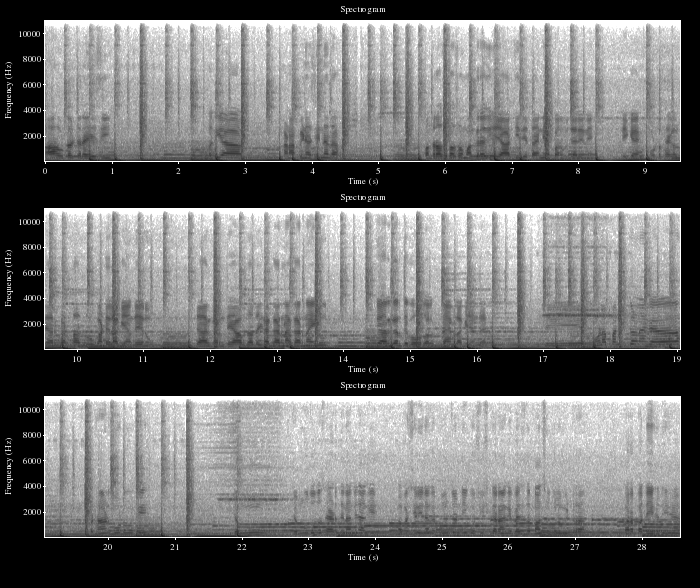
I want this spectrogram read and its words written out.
ਆਹ ਹੋਟਲ 'ਚ ਰਹੇ ਸੀ। ਵਧੀਆ ਖਾਣਾ ਪੀਣਾ ਸੀ ਇਹਨਾਂ ਦਾ। 1500 ਸੌ ਮੰਗ ਰਿਹਾ ਸੀ 1000 ਜੀ ਦਿੱਤਾ ਇਹਨੇ ਆਪਾਂ ਨੂੰ ਵਿਚਾਰੇ ਨੇ। ਠੀਕ ਹੈ, ਮੋਟਰਸਾਈਕਲ ਤਿਆਰ ਕਰਤਾ 2 ਘੰਟੇ ਲੱਗ ਜਾਂਦੇ ਇਹਨੂੰ। ਤਿਆਰ ਕਰਨ ਤੇ ਆਪ ਦਾ ਤਾਂ ਜਿਹੜਾ ਕਰਨਾ ਕਰਨਾ, ਇਹਨੂੰ ਤਿਆਰ ਕਰਨ ਤੇ ਬਹੁਤ ਟਾਈਮ ਲੱਗ ਜਾਂਦਾ ਹੈ। ਹੁਣ ਆਪਾਂ ਨਿਕਲਣਾ ਹੈਗਾ ਪਠਾਨਕੋਟ ਹੋ ਕੇ। ਜੰਮੂ ਜੰਮੂ ਤੋਂ ਤਾਂ ਸਾਈਡ ਤੇ ਲੰਘ ਜਾਾਂਗੇ। ਆਪਾਂ ਸ਼੍ਰੀਨਗਰ ਪਹੁੰਚਣ ਦੀ ਕੋਸ਼ਿਸ਼ ਕਰਾਂਗੇ, ਵੈਸੇ ਤਾਂ 500 ਕਿਲੋਮੀਟਰ ਆ, ਪਰ ਆਪਾਂ ਦੇਖਦੇ ਹਾਂ।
